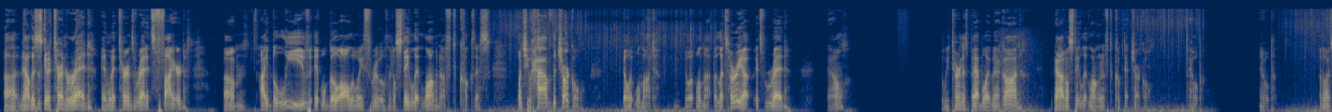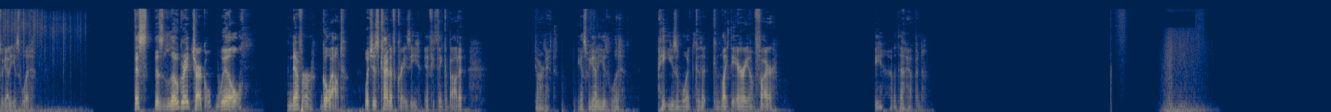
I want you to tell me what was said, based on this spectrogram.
Uh, now this is going to turn red, and when it turns red, it's fired. Um, I believe it will go all the way through. It'll stay lit long enough to cook this. Once you have the charcoal, no, it will not. No, it will not. But let's hurry up. It's red now. So we turn this bad boy back on. Now it'll stay lit long enough to cook that charcoal. I hope. I hope. Otherwise we gotta use wood. This, this low-grade charcoal will never go out, which is kind of crazy if you think about it. Darn it. I guess we gotta use wood. I hate using wood because it can light the area on fire. See? How did that happen?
